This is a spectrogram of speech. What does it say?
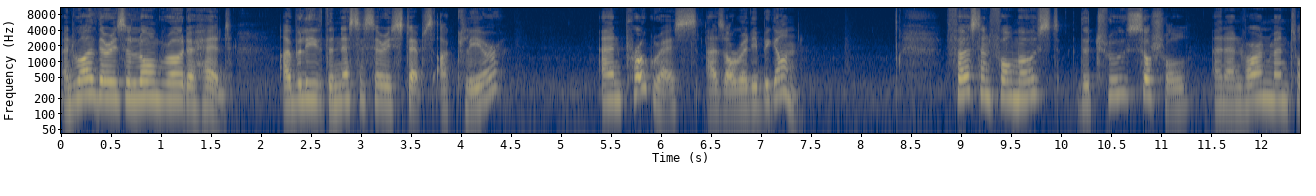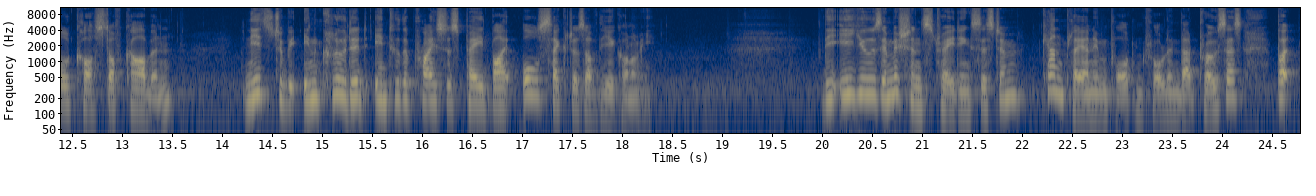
And while there is a long road ahead, I believe the necessary steps are clear and progress has already begun. First and foremost, the true social and environmental cost of carbon needs to be included into the prices paid by all sectors of the economy. The EU's emissions trading system can play an important role in that process, but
